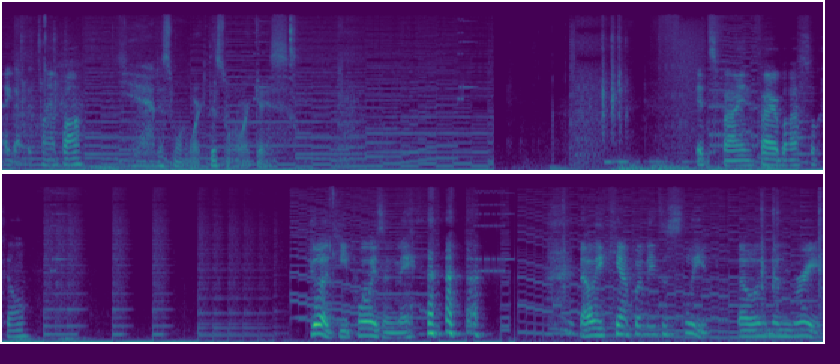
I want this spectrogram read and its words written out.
I got the clamp off. Yeah, this won't work. This won't work, guys. It's fine. Fire blast will kill. Good, he poisoned me. now he can't put me to sleep. That would have been great.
